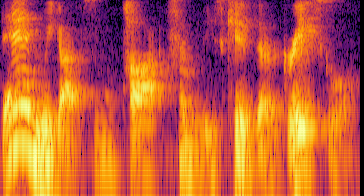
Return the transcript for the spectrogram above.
then we got some pot from these kids at our grade school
